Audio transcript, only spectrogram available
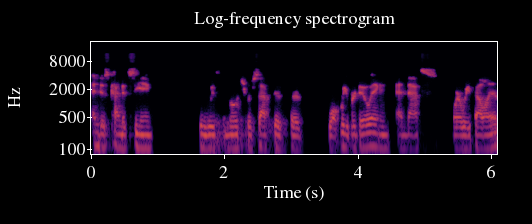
and just kind of seeing who was the most receptive to what we were doing, and that's where we fell in.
